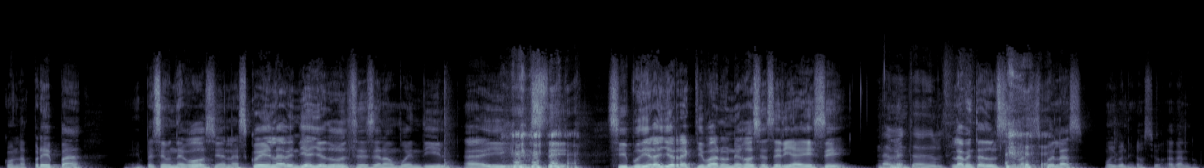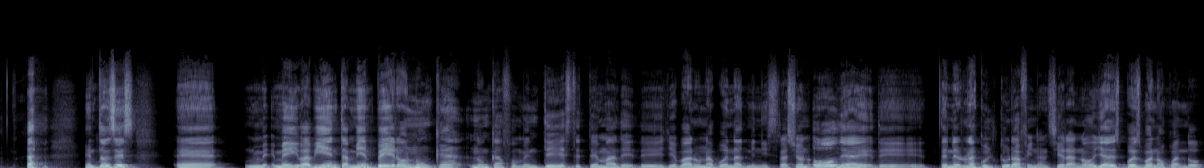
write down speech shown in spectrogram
con la prepa, empecé un negocio en la escuela, vendía yo dulces, era un buen deal ahí. Este, si pudiera yo reactivar un negocio sería ese. La venta de dulces. La venta de dulces en las escuelas, muy buen negocio, háganlo. Entonces, eh, me, iba bien también, pero nunca, nunca fomenté este tema de, llevar una buena administración o de, de, tener una cultura financiera, ¿no? Ya después, bueno, cuando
